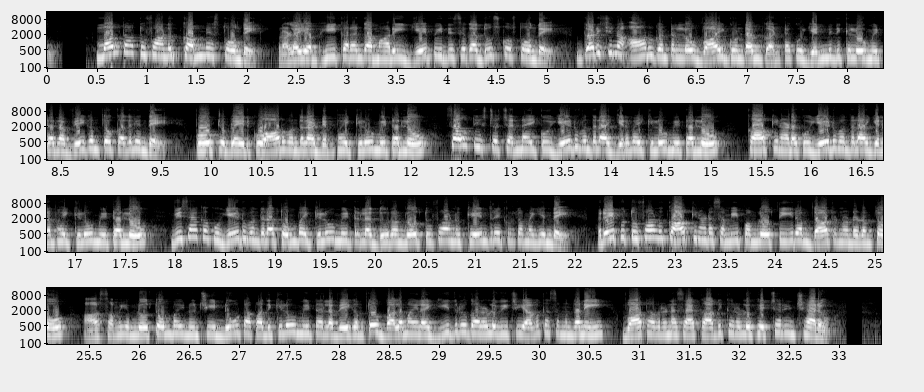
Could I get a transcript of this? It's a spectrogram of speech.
మొంతా తుఫాను కమ్మేస్తోంది. ప్రళయ భీకరంగా మారి ఏపీ దిశగా దూసుకొస్తోంది. గడిచిన ఆరు గంటల్లో వాయుగుండం గంటకు ఎనిమిది కిలోమీటర్ల వేగంతో కదిలింది. పోర్ట్ బ్లెయిర్కు ఆరు వందల డెబ్బై కిలోమీటర్లు సౌత్ ఈస్ట్ చెన్నైకు ఏడు వందల ఇరవై కిలోమీటర్లు కాకినాడకు ఏడు వందల ఎనభై కిలోమీటర్లు విశాఖకు ఏడు వందల తొంభై కిలోమీటర్ల దూరంలో తుఫాను కేంద్రీకృతమయ్యింది రేపు తుఫాను కాకినాడ సమీపంలో తీరం దాటనుండడంతో ఆ సమయంలో తొంభై నుంచి నూట పది కిలోమీటర్ల వేగంతో బలమైన ఈదురుగాలులు వీచే అవకాశముందని వాతావరణ శాఖ అధికారులు హెచ్చరించారు.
